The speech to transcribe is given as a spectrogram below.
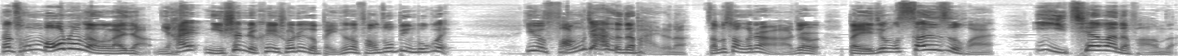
但从某种角度来讲，你还你甚至可以说这个北京的房租并不贵，因为房价在那摆着呢。咱们算个账啊，就是北京三四环一千万的房子，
